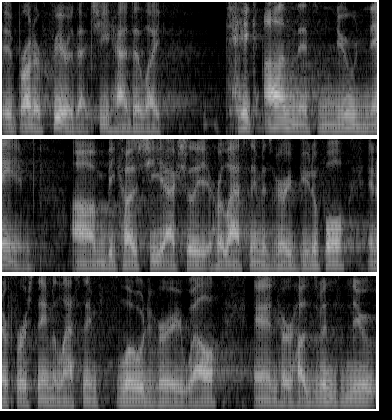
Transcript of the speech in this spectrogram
it brought her fear that she had to like take on this new name um, because she actually her last name is very beautiful, and her first name and last name flowed very well, and her husband's new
